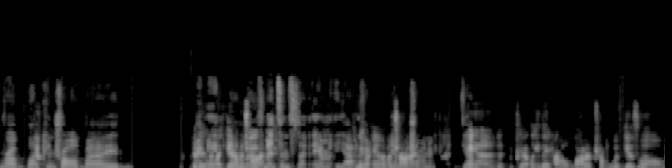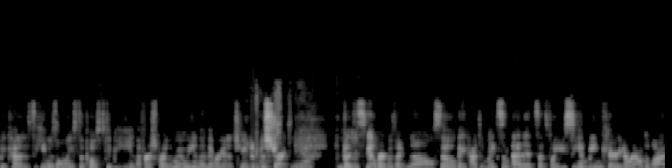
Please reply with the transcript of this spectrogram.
rob, like controlled by? I They were mean, like their movements and stuff. Am, yeah, They were animatronic. animatronic. Yeah. And apparently, they had a lot of trouble with Gizmo because he was only supposed to be in the first part of the movie, and then they were going to change him to Gosh. Stripe. Yeah. But Mhm. Spielberg was like, no, so they had to make some edits. That's why you see him being carried around a lot.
